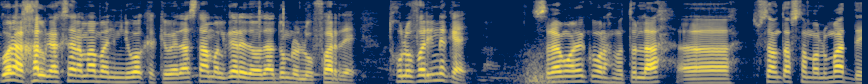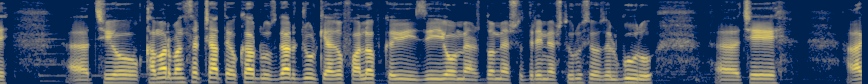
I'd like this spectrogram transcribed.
ګوره خلک اکثره ما باندې نیوکه کوي دا ستا ملګری دی او دا دومره لوفر دی ته خو لوفري نه کوې السلام علیکم ورحمت الله دوستان تاسو ته معلومات دی چې یو قمر بنسټ چاته یو کار روزګار جوړ کړي هغه فالو اپ کوي زی یو میاشت دوه میاشتو درې میاشتو وروسته یو ځل ګورو چې هغه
